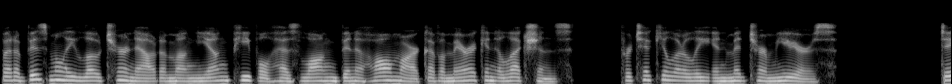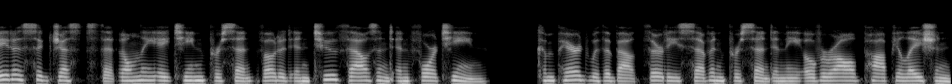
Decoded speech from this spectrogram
But abysmally low turnout among young people has long been a hallmark of American elections, particularly in midterm years. Data suggests that only 18% voted in 2014, compared with about 37% in the overall population.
